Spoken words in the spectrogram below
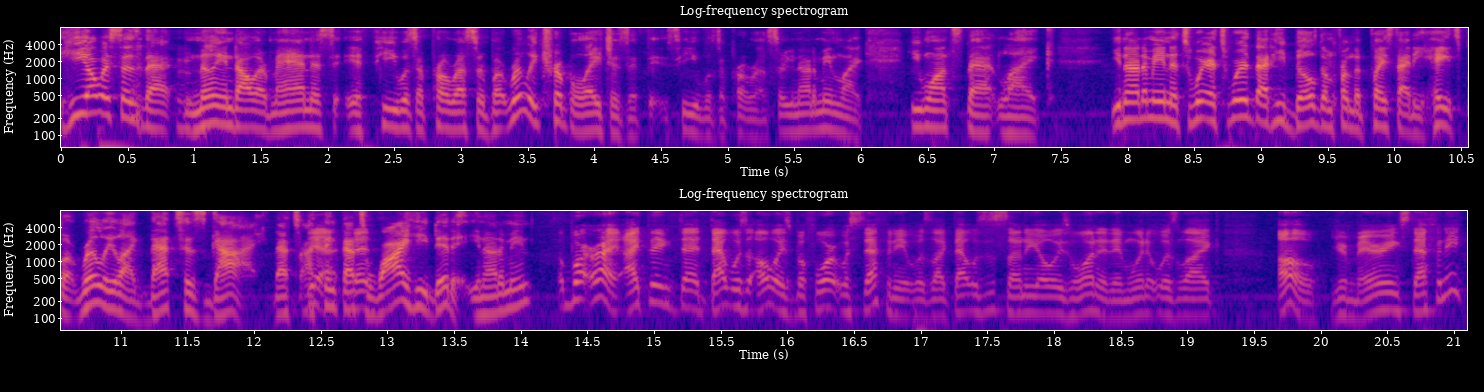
he always says that million dollar man is if he was a pro wrestler, but really Triple H is if he was a pro wrestler. You know what I mean? Like he wants that like. You know what I mean? It's weird. It's weird that he built him from the place that he hates, but really, like that's his guy. That's I think that's that- why he did it. You know what I mean? But right, I think that that was always before it was Stephanie. It was like that was the son he always wanted, and when it was like, oh, you're marrying Stephanie,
